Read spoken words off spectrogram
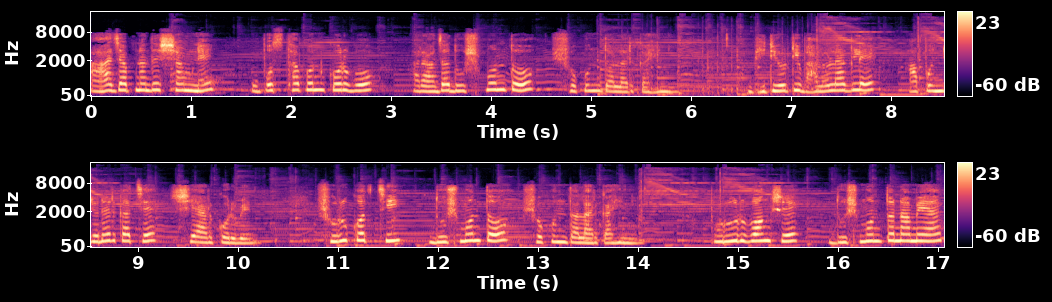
আজ আপনাদের সামনে উপস্থাপন করব রাজা দুষ্মন্ত শকুন্তলার কাহিনী। ভিডিওটি ভালো লাগলে আপনজনের কাছে শেয়ার করবেন। শুরু করছি দুষ্মন্ত শকুন্তলার কাহিনী। পুরুর বংশে দুষ্মন্ত নামে এক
